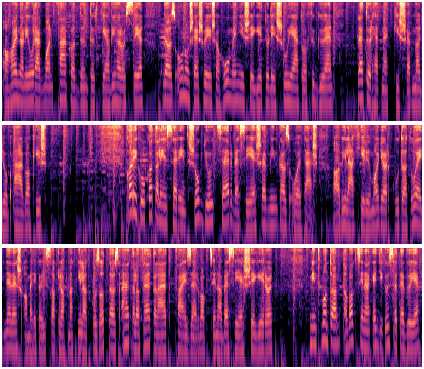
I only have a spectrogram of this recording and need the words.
A hajnali órákban fákat döntött ki a viharos szél, de az ónos eső és a hó mennyiségétől és súlyától függően letörhetnek kisebb-nagyobb ágak is. Karikó Katalin szerint sok gyógyszer veszélyesebb, mint az oltás. A világhírű magyar kutató egy neves amerikai szaklapnak nyilatkozott az általa feltalált Pfizer vakcina veszélyességéről. Mint mondta, a vakcinák egyik összetevője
